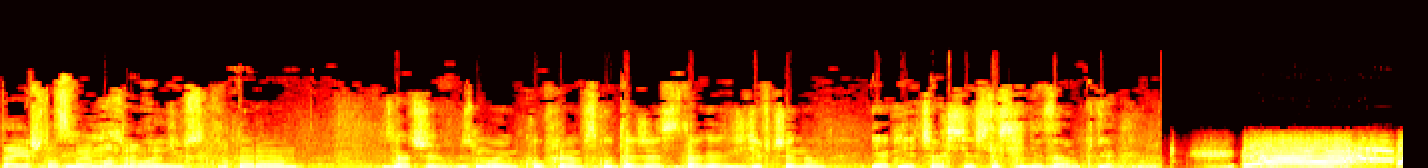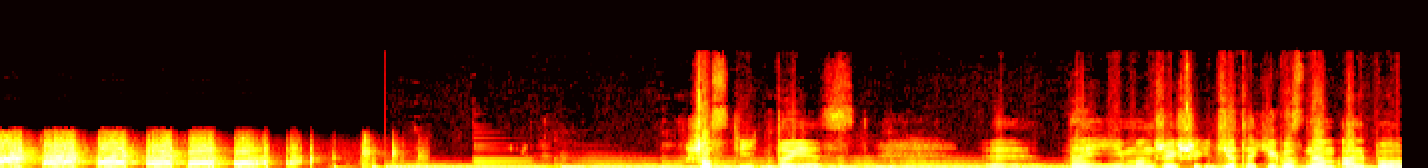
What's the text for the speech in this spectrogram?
Dajesz tą swoją z mądrą moim rzecz. skuterem, znaczy z moim kufrem w skuterze jest tak jak z dziewczyną. Jak nie czasiesz, to się nie zamknie. Szosti to jest e, najmądrzejszy idiota, jakiego znam, albo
